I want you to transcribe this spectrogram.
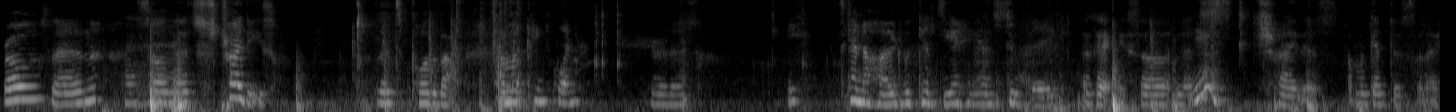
frozen. So let's try these. Let's pull them out. I'm a pink one. Here it is. It's kind of hard because your hand's too big. Okay, so let's try this. I'm gonna get this one. I-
